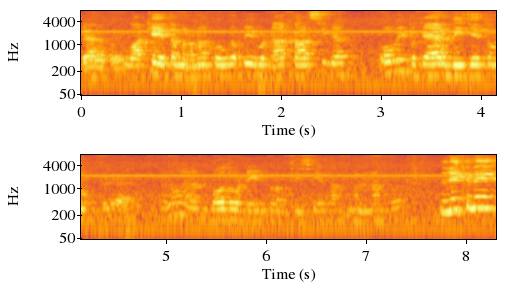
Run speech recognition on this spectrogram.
ਬਿਲਕੁਲ। ਵਾਕਈ ਇਹ ਤਾਂ ਮੰਨਣਾ ਪਊਗਾ ਵੀ ਵੱਡਾ ਕਾਰ ਸੀਗਾ ਉਹ ਵੀ ਬਗੈਰ ਵੀਜ਼ੇ ਤੋਂ। ਬਹੁਤ ਵੱਡੀ ਉਪਲਬਧੀ ਸੀ ਇਹਦਾ ਮੰਨਣਾ ਪਊ ਲੇਕਿਨ ਇਹ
